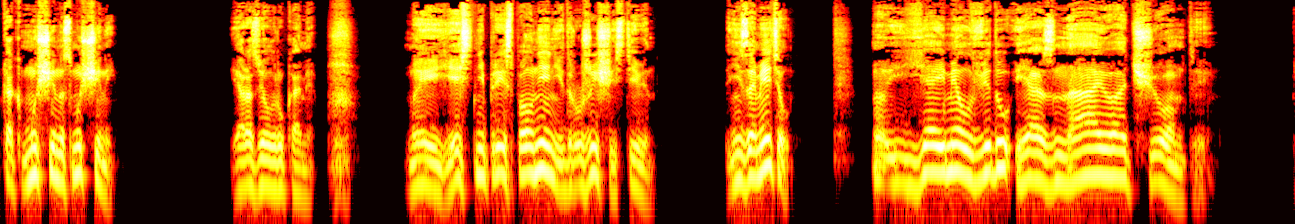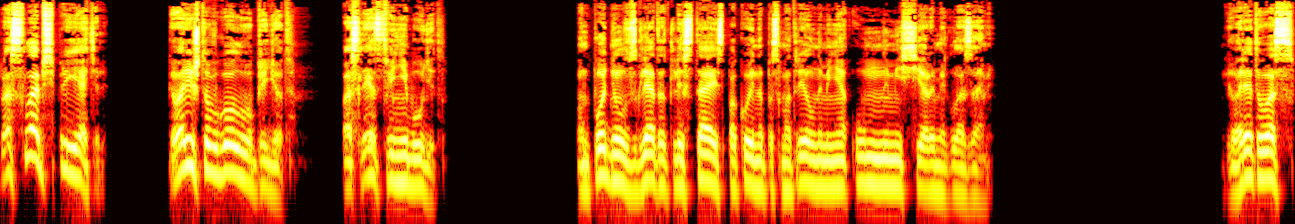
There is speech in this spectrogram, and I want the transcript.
Как мужчина с мужчиной. Я развел руками. Мы и есть не при исполнении, дружище Стивен. Ты не заметил? Я имел в виду, я знаю, о чем ты. Расслабься, приятель. Говори, что в голову придет. Последствий не будет. Он поднял взгляд от листа и спокойно посмотрел на меня умными серыми глазами. Говорят, у вас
